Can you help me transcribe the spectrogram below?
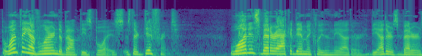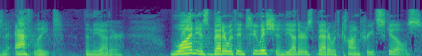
But one thing I've learned about these boys is they're different. One is better academically than the other. The other is better as an athlete than the other. One is better with intuition. The other is better with concrete skills.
